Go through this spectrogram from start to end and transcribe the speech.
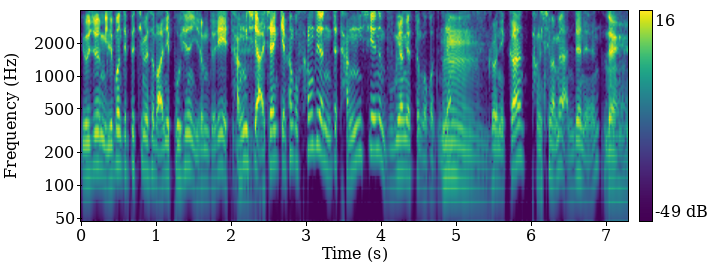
요즘 일본 대표팀에서 많이 보시는 이름들이 당시 아시안 게임 한국 상대였는데 당시에는 무명이었던 거거든요. 네. 음. 그러니까 방심하면 안 되는 네.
